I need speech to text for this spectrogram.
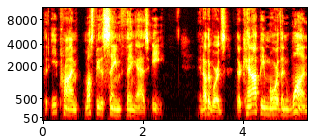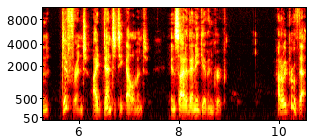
that E prime must be the same thing as E. In other words, there cannot be more than one different identity element inside of any given group. How do we prove that?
